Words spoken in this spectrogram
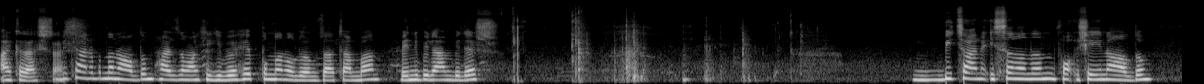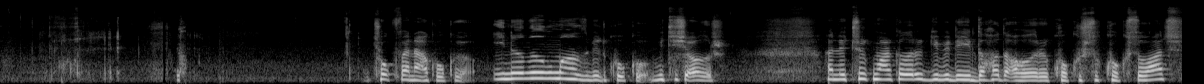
arkadaşlar. Bir tane bundan aldım her zamanki gibi. Hep bundan alıyorum zaten ben. Beni bilen bilir. Bir tane Isana'nın şeyini aldım. Çok fena kokuyor. İnanılmaz bir koku. Müthiş ağır. Hani Türk markaları gibi değil daha da ağır kokusu, kokusu var.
